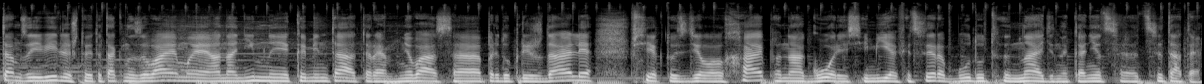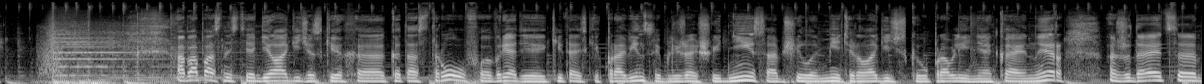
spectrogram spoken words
Там заявили, что это так называемые анонимные комментаторы. Вас э, предупреждали. Все, кто сделал хайп на горе семьи офицера, будут найдены. Конец э, цитаты. Об опасности геологических э, катастроф в ряде китайских провинций в ближайшие дни сообщило метеорологическое управление КНР. Ожидается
